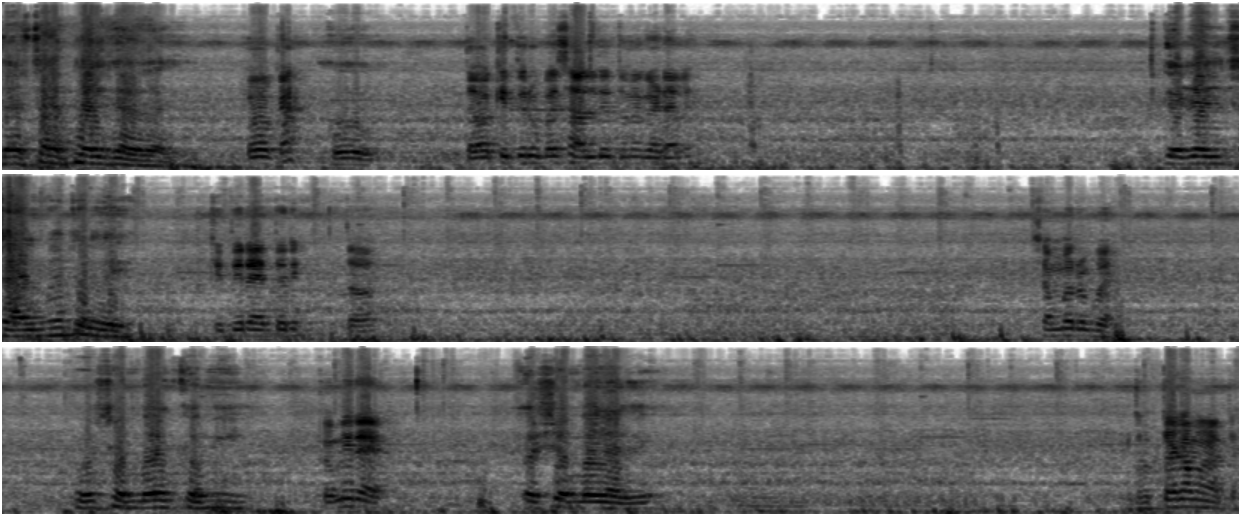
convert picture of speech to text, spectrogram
जास्त आपल्याला करावं लागेल. हो का? हो. तेव्हा किती रुपये साल दे तुम्ही गड्याला? गड्याला साल बाई किती राह तरी? तेव्हा. शंभर रुपये. हो शंभर कमी. कमी राह हो शंभर आले झोपता का मग आता.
